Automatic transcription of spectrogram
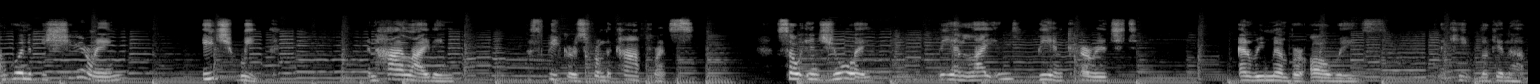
I'm going to be sharing each week and highlighting the speakers from the conference. So enjoy, be enlightened, be encouraged, and remember always to keep looking up.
